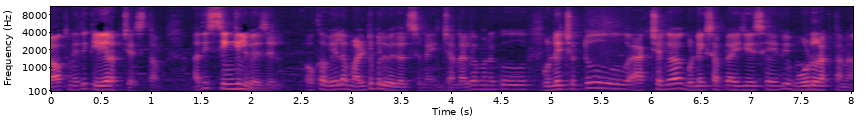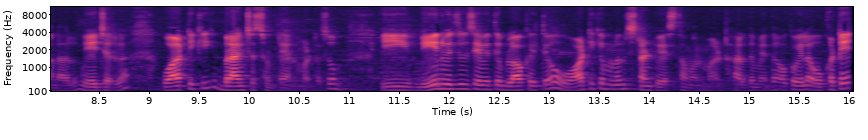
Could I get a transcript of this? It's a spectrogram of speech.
బ్లాక్ అనేది క్లియర్ అప్ చేస్తాం. అది సింగిల్ వెజిల్ ఒకవేళ మల్టిపుల్ వెజల్స్ ఉన్నాయి. జనరల్గా మనకు గుండె చుట్టూ యాక్చువల్గా గుండెకి సప్లై చేసేవి మూడు రక్తనాళాలు మేజర్గా వాటికి బ్రాంచెస్ ఉంటాయి అనమాట సో ఈ మెయిన్ వెజిల్స్ ఏవైతే బ్లాక్ అవుతాయో వాటికి మనం స్టంట్ వేస్తాం అనమాట అర్థమైందా? ఒకవేళ ఒకటే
